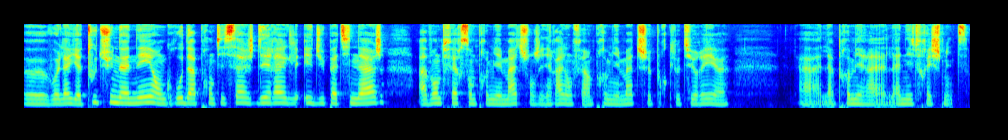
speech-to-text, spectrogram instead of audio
Euh, voilà, il y a toute une année en gros d'apprentissage des règles et du patinage avant de faire son premier match. En général, on fait un premier match pour clôturer la, la, première année de.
